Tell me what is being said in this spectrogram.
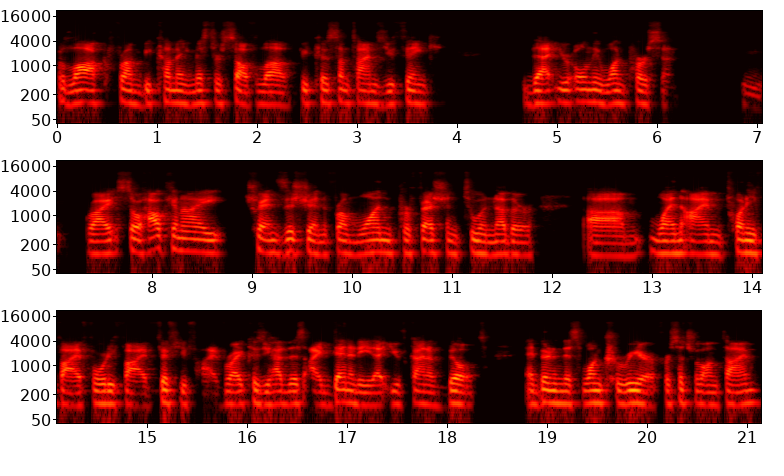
block from becoming mr self love because sometimes you think that you're only one person, mm. right? So, how can I transition from one profession to another um, when I'm 25, 45, 55, right? Because you have this identity that you've kind of built and been in this one career for such a long time.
